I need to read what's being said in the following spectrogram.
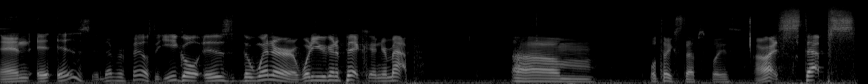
and it is. It never fails. The eagle is the winner. What are you gonna pick in your map? Um, we'll take Steppes, please. All right, Steppes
